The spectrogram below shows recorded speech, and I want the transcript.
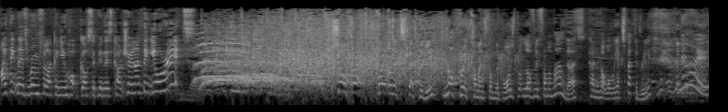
I think there's room for like a new hot gossip in this country, and I think you're it. So, quite, quite unexpectedly, not great comments from the boys, but lovely from Amanda. It's kind of not what we expected, really. No,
